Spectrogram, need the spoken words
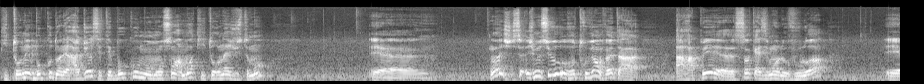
qui tournait beaucoup dans les radios. C'était beaucoup mon, son à moi qui tournait, justement. Et euh, ouais, je, me suis retrouvé, en fait, à, à rapper euh, sans quasiment le vouloir. Et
